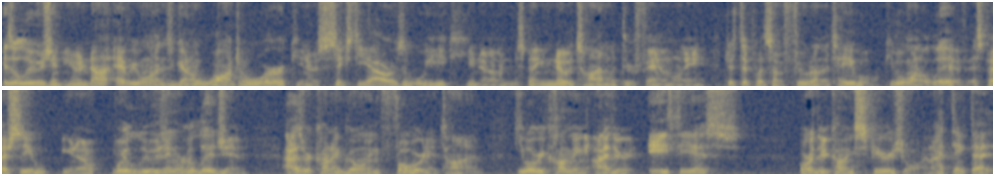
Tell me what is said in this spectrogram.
is illusion. You know, not everyone's gonna want to work, you know, 60 hours a week, you know, spending no time with their family just to put some food on the table. People want to live, especially, you know, we're losing religion as we're kind of going forward in time, people are becoming either atheists or they're becoming spiritual. And I think that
